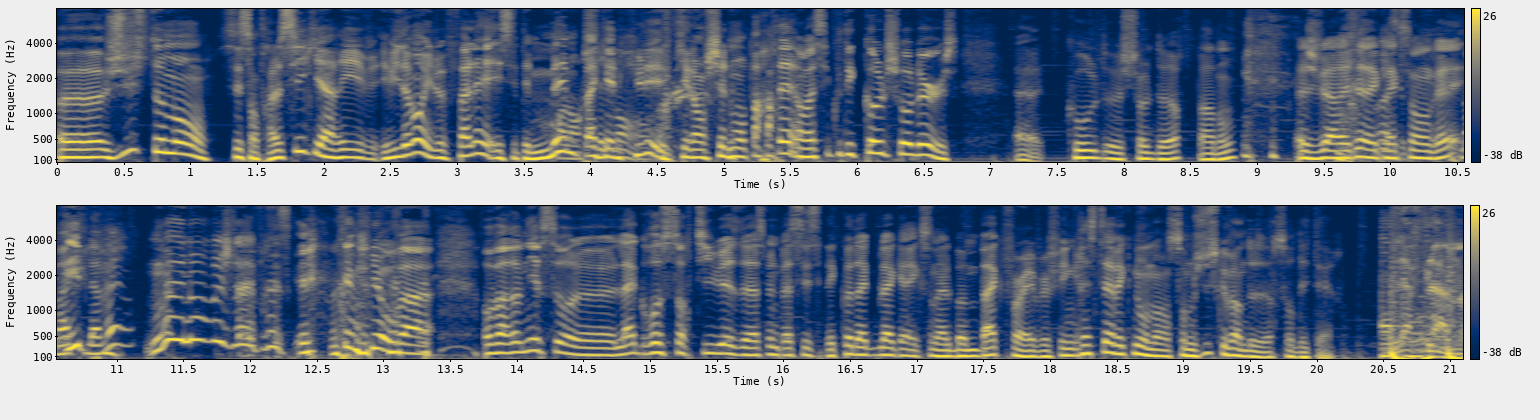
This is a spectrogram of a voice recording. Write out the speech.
Euh, justement, c'est Central C qui arrive. Évidemment, il le fallait et c'était même Pas calculé. Quel enchaînement parfait. On va s'écouter Cold Shoulders. Euh, Cold Shoulder, pardon. Euh, Je vais arrêter avec Ouais, l'accent anglais. Bah, Et tu l'avais. hein Ouais, non, mais je l'avais presque. Et puis on va, on va revenir sur euh, la grosse sortie US de la semaine passée. C'était Kodak Black avec son album Back for Everything. Restez avec nous, on est ensemble jusque 22h sur des terres. La flamme.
